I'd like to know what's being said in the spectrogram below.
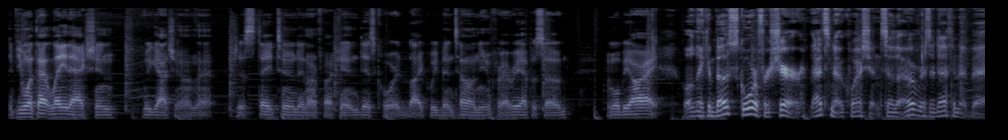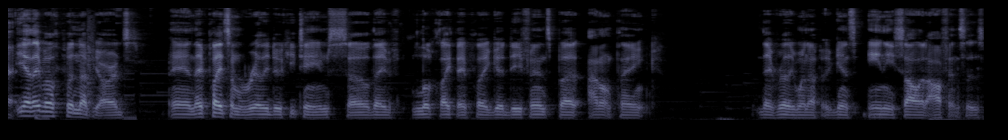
If you want that late action, we got you on that. Just stay tuned in our fucking Discord, like we've been telling you for every episode, and we'll be all right. Well, they can both score for sure. That's no question. So the over is a definite bet. Yeah, they both putting up yards, and they played some really dookie teams, so they've looked like they play good defense, but I don't think they've really went up against any solid offenses.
